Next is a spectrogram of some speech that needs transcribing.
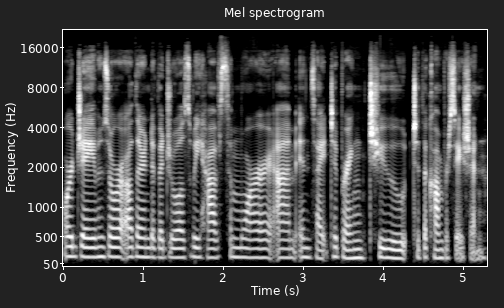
or James or other individuals, we have some more um, insight to bring to to the conversation.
